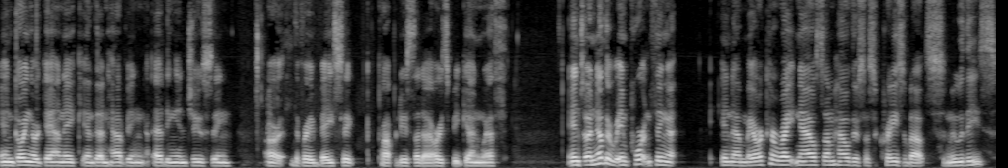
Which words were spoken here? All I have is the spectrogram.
and going organic and then having adding and juicing are the very basic properties that I always begin with. And so another important thing in America right now, somehow there's this craze about smoothies.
